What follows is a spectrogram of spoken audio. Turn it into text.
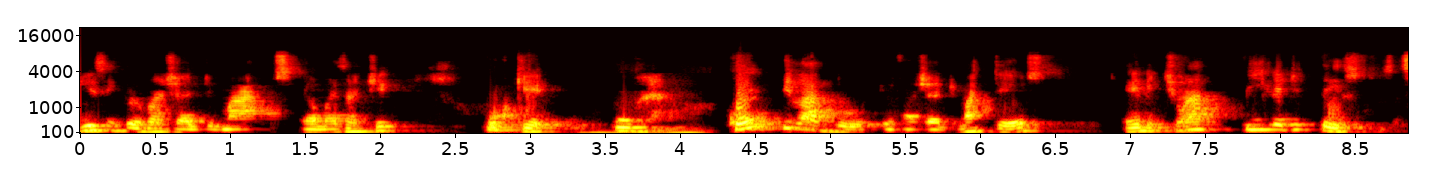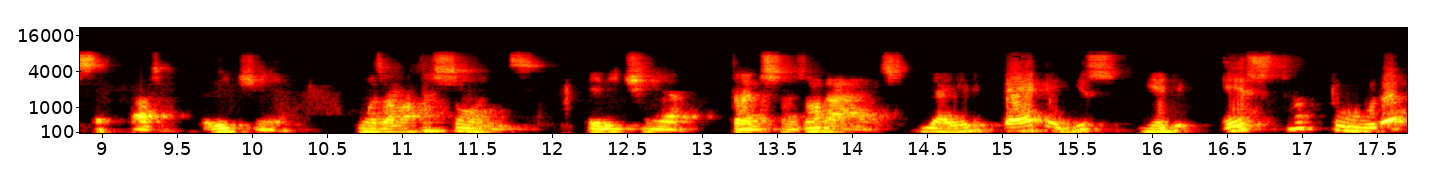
dizem que o Evangelho de Marcos é o mais antigo, porque o compilador do Evangelho de Mateus ele tinha uma pilha de textos. Assim, tá? Ele tinha umas anotações, ele tinha tradições orais, e aí ele pega isso e ele estrutura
